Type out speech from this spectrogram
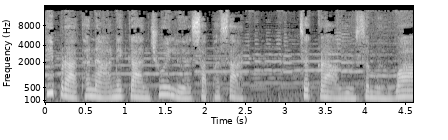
ที่ปรารถนาในการช่วยเหลือสรรพสัตว์จะกล่าวอยู่เสมอว่า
